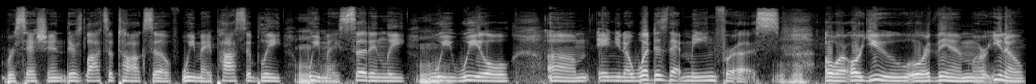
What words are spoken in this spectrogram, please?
recession. There's lots of talks of we may possibly, we mm-hmm. may suddenly, mm-hmm. we will, um, and you know what does that mean for us, or or you or them or you know.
